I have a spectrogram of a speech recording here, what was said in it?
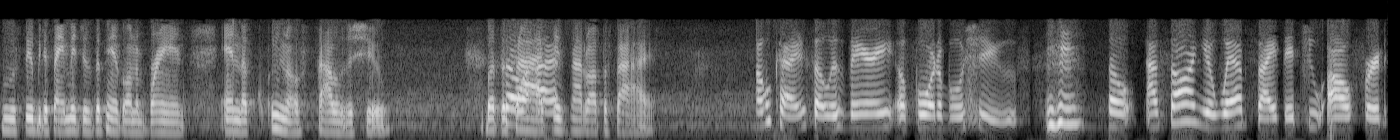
price will still be the same. It just depends on the brand and the you know style of the shoe. But the So size I- is not about the size. Okay, so it's very affordable shoes. Mhm. So I saw on your website that you offered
